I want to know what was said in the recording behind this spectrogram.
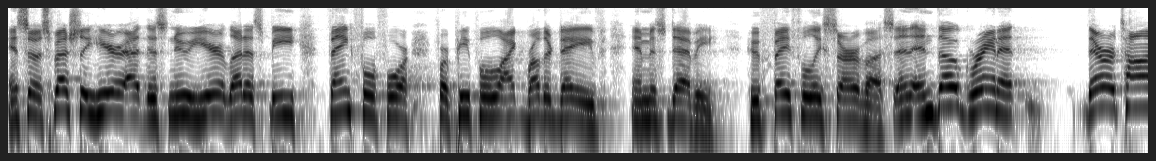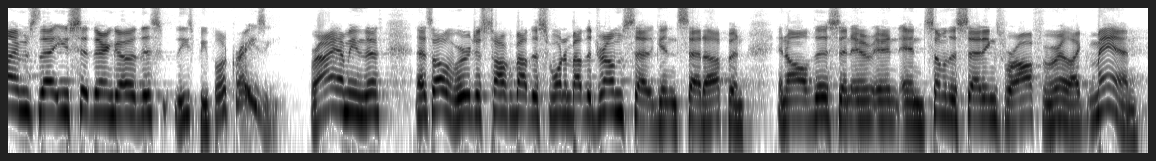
And so, especially here at this new year, let us be thankful for, for people like Brother Dave and Miss Debbie who faithfully serve us. And, and though, granted, there are times that you sit there and go, this, these people are crazy. Right? I mean, that, that's all. We were just talking about this morning about the drum set getting set up and, and all of this, and, and, and some of the settings were off, and we are like, man,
